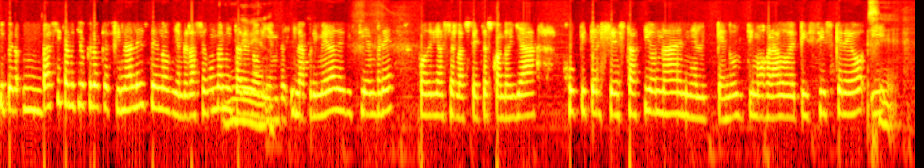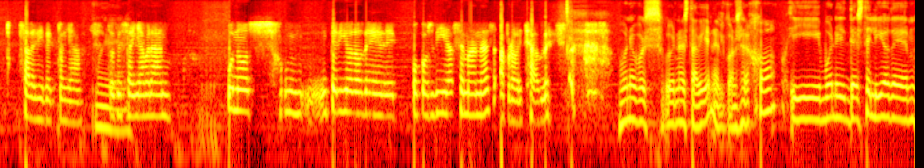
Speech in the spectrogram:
Sí, pero mm, básicamente yo creo que finales de noviembre, la segunda mitad de noviembre y la primera de diciembre podrían ser las fechas cuando ya Júpiter se estaciona en el penúltimo grado de Piscis, creo, y sale directo ya. Muy Entonces bien. ahí habrán unos un, un periodo de, de pocos días, semanas aprovechables. Bueno, pues bueno, está bien el consejo. Y bueno, y de este lío de,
